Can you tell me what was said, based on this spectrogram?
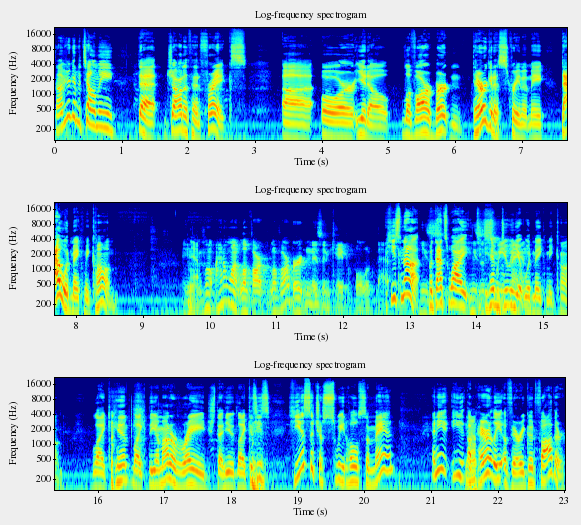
Now, if you're going to tell me that Jonathan Frakes uh, or, you know, LeVar Burton, they're going to scream at me, that would make me come. Yeah. Well, I don't want LeVar. LeVar Burton isn't capable of that. He's not, He's- but that's why him doing man. it would make me come. Like him, like the amount of rage that he would like, because he's he is such a sweet, wholesome man, and he he Yeah. apparently a very good father.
